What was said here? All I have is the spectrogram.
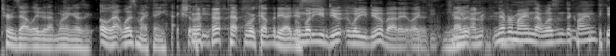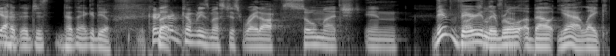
turns out later that morning, I was like, oh, that was my thing, actually. that poor company. I just, And what do you do? What do you do about it? Like, uh, can you un- never mind that wasn't declined. yeah, just nothing I could do. Credit But- card companies must just write off so much in. They're very liberal about yeah, like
